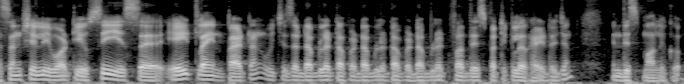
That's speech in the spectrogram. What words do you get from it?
essentially what you see is a 8 line pattern which is a doublet of a doublet of a doublet for this particular hydrogen in this molecule.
